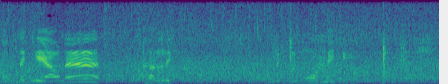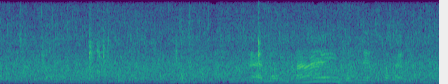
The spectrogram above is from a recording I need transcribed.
bấm lịch kéo nè. À, lịch lịch nước ngoài. À lâu nay vẫn nên phải lúc mười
